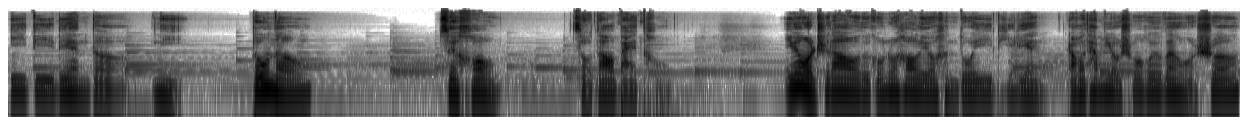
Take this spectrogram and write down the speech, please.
异地恋的你都能最后走到白头，因为我知道我的公众号里有很多异地恋。然后他们有时候会问我说：“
